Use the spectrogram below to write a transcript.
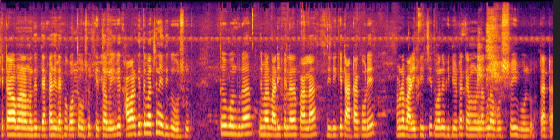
সেটাও আমার, আমাদের দেখা যায়, দেখো কত ওষুধ খেতে হবে। এদিকে খাবার খেতে পারছে না, এদিকে ওষুধ। তো বন্ধুরা, এবার বাড়ি ফেলার পালা। দিদিকে টাটা করে আমরা বাড়ি ফিরছি। তোমাদের ভিডিওটা কেমন লাগল অবশ্যই বলো। টাটা।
